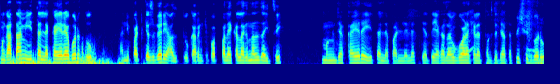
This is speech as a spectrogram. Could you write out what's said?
मग आता आम्ही इथल्या कैऱ्या भरतो आणि पटक्याच घरी आलतो कारण की पप्पाला एका लग्नाला जायचंय. मग ज्या कैऱ्या इथल्या पडलेल्या त्या आता एका जागा गोळ्या केल्यात फक्त त्या आता पिशवीत भरू.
